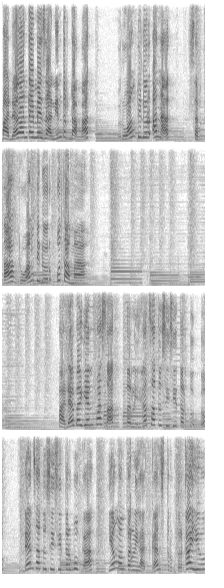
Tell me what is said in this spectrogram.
Pada lantai mezanin terdapat ruang tidur anak serta ruang tidur utama. Pada bagian fasad terlihat satu sisi tertutup dan satu sisi terbuka yang memperlihatkan struktur kayu.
